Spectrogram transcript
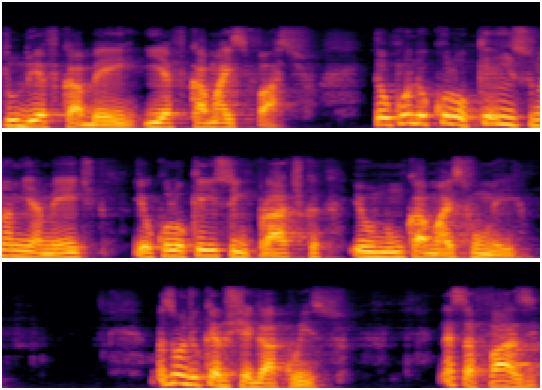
tudo ia ficar bem, ia ficar mais fácil. Então, quando eu coloquei isso na minha mente, eu coloquei isso em prática, eu nunca mais fumei. Mas onde eu quero chegar com isso? Nessa fase,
